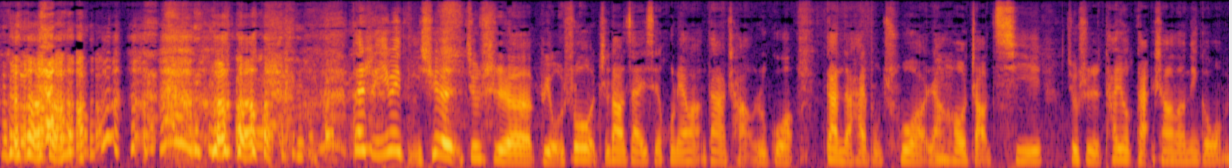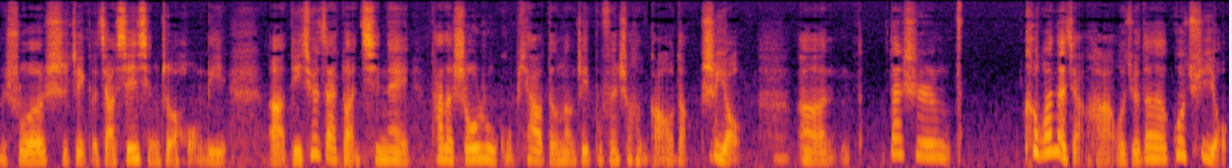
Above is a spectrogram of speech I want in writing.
但是因为的确就是，比如说我知道在一些互联网大厂，如果干得还不错，然后早期就是他又赶上了那个我们说是这个叫先行者红利，啊、的确在短期内他的收入、股票等等这部分是很高的，是有，嗯、但是客观的讲哈，我觉得过去有，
